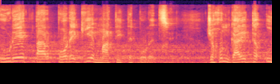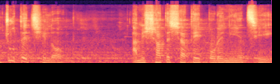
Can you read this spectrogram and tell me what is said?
উড়ে তারপরে গিয়ে মাটিতে পড়েছে। যখন গাড়িটা উঁচুতে ছিল, আমি সাথে সাথেই পড়ে নিয়েছি,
